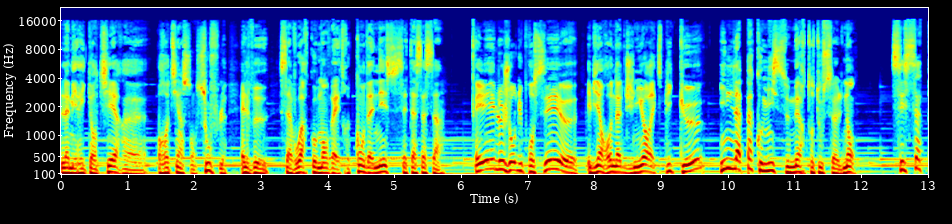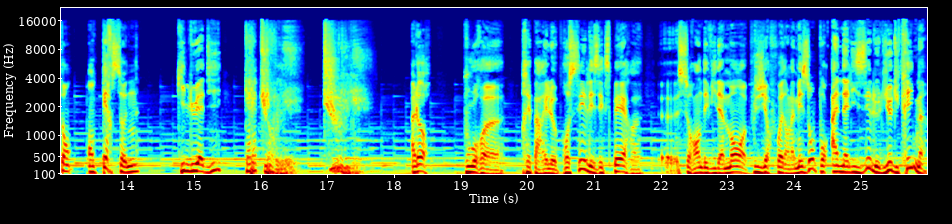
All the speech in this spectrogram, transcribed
L'Amérique entière euh, retient son souffle, elle veut savoir comment va être condamné cet assassin. Et le jour du procès, euh, eh bien Ronald Jr. explique que il n'a pas commis ce meurtre tout seul, non. C'est Satan en personne qui lui a dit capture-les, tue-les. Alors, pour euh, préparer le procès, les experts euh, se rendent évidemment plusieurs fois dans la maison pour analyser le lieu du crime,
